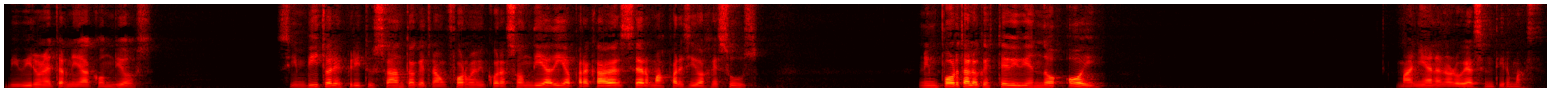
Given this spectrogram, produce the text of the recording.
vivir una eternidad con Dios, si invito al Espíritu Santo a que transforme mi corazón día a día para cada vez ser más parecido a Jesús, no importa lo que esté viviendo hoy, mañana no lo voy a sentir más.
